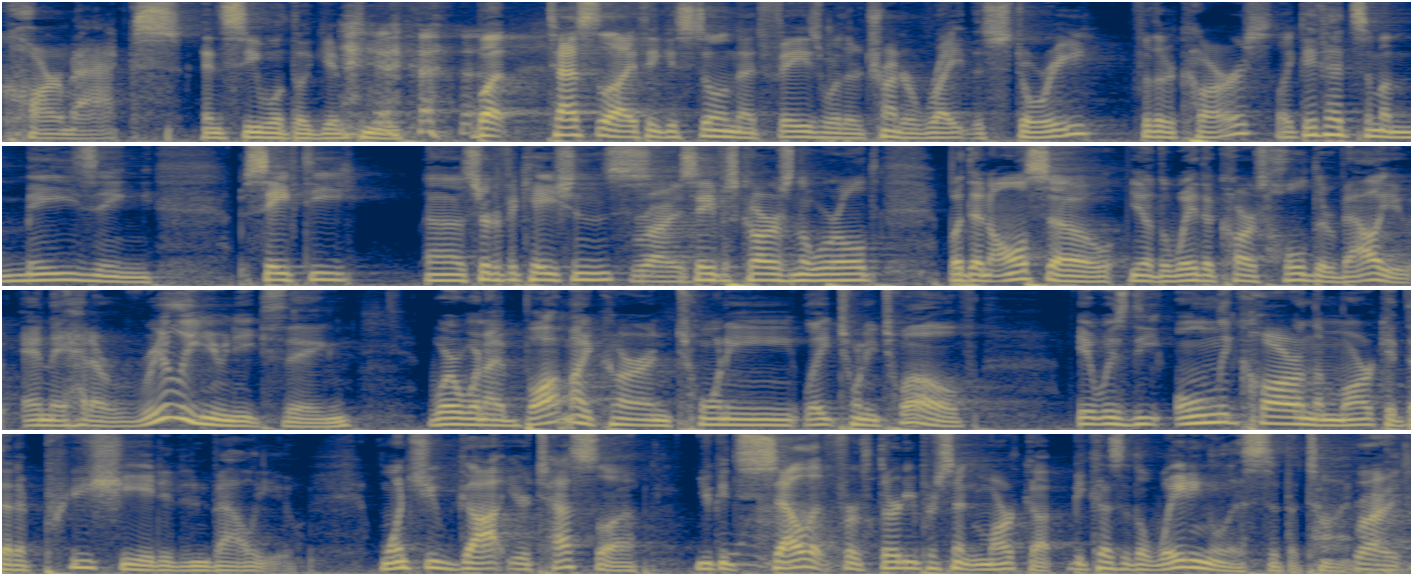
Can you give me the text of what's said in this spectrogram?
CarMax and see what they'll give to me. but Tesla, I think, is still in that phase where they're trying to write the story for their cars. Like they've had some amazing safety uh, certifications, Right. safest cars in the world. But then also, you know, the way the cars hold their value. And they had a really unique thing where when I bought my car in 20 late 2012, it was the only car on the market that appreciated in value. Once you got your Tesla, you could sell it for 30% markup because of the waiting list at the time. Right.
